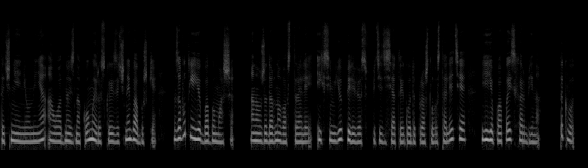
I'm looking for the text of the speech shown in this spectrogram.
Точнее, не у меня, а у одной знакомой русскоязычной бабушки. Зовут ее Баба Маша. Она уже давно в Австралии. Их семью перевез в 50-е годы прошлого столетия ее папа из Харбина. Так вот,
